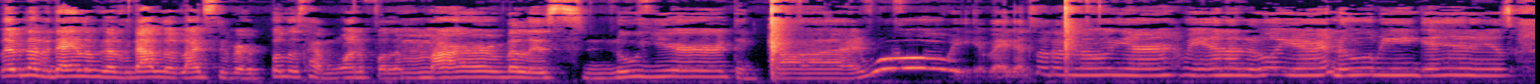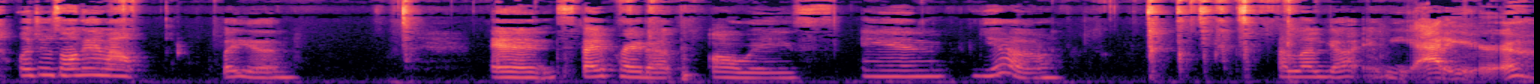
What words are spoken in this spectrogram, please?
Live another day, live another day, live life to the very fullest. Have a wonderful and marvelous new year. Thank God. Woo! Back into the new year. We in a new year, new beginnings. What you talking about? But yeah. And stay prayed up always. And yeah, I love y'all and we out of here.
